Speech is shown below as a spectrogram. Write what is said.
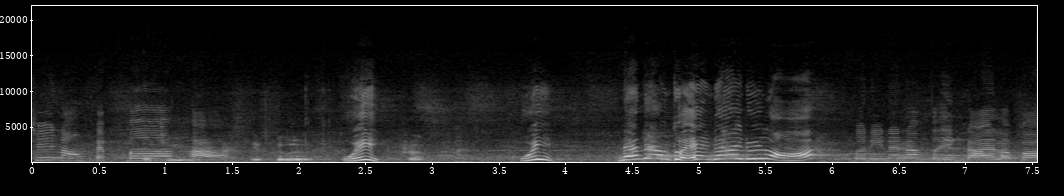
ชื่อน้องเปปเปอผมร์ชื่อค่ะ เอสเปอร์อุ้ยครับ อุ้ยแนะนำตัวเองได้ด้วยเหรอ ตัวนี้แนะนำตัวเองได้แล้วก็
